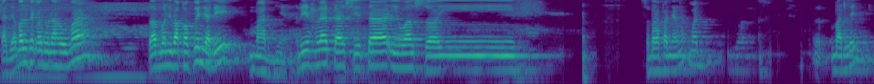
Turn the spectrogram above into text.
kajabal sakal munahuma lamun dibakopkeun jadi madnya. Rihlata syita iwasaif seberapa panjangna mad? Madle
